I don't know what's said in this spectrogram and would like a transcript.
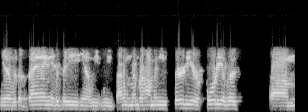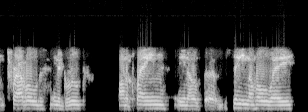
you know, with a bang. Everybody, you know, we, we I don't remember how many, 30 or 40 of us um, traveled in a group on a plane, you know, uh, singing the whole way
